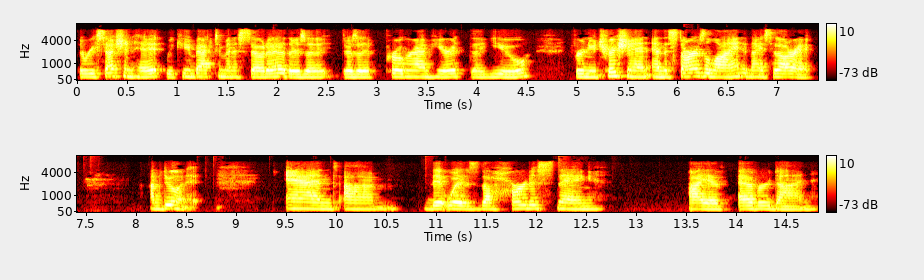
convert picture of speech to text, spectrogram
the recession hit, we came back to Minnesota. There's a there's a program here at the U for nutrition, and the stars aligned, and I said, "All right, I'm doing it." And um, it was the hardest thing I have ever done,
